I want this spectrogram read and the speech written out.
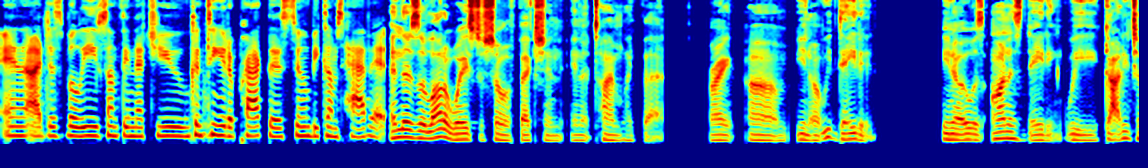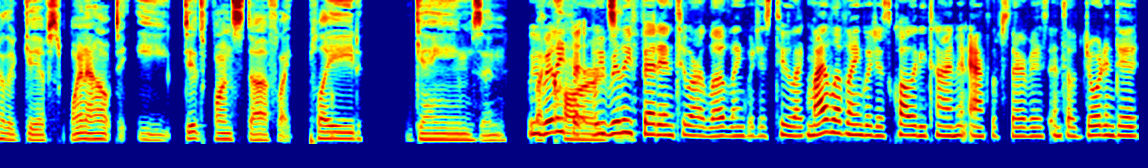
And I just believe something that you continue to practice soon becomes habit. And there's a lot of ways to show affection in a time like that, right? Um, you know, we dated. You know, it was honest dating. We got each other gifts, went out to eat, did fun stuff, like played games and We like really fed, we really and- fed into our love languages too. Like my love language is quality time and acts of service, and so Jordan did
